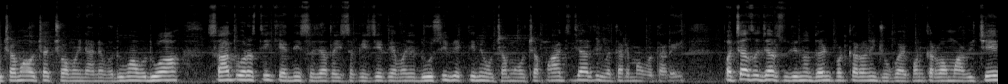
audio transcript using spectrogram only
ઓછામાં ઓછા છ મહિના અને વધુમાં વધુ સાત વર્ષથી કેદની સજા થઈ શકે છે. તેમજ દોષી વ્યક્તિને ઓછામાં ઓછા પાંચ હજારથી વધારેમાં વધારે પચાસ હજાર સુધીનો દંડ ફટકારવાની જોગવાઈ પણ કરવામાં આવી છે.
